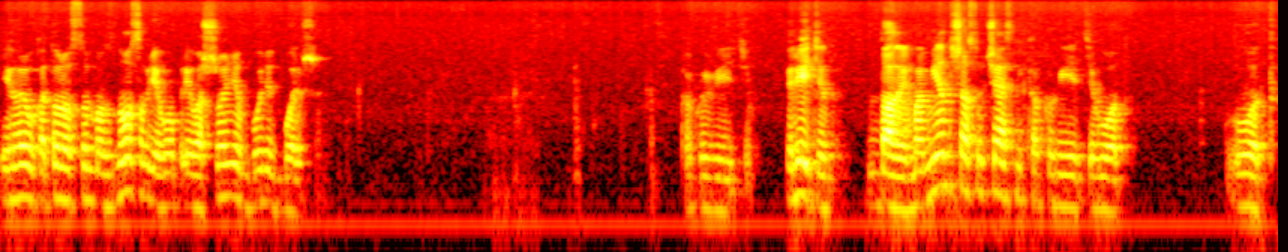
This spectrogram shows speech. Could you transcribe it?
игры, у которого сумма взносов его приглашением будет больше. Как вы видите. Рейтинг в данный момент сейчас участник, как вы видите, вот. Вот.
